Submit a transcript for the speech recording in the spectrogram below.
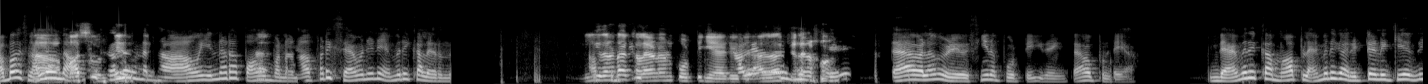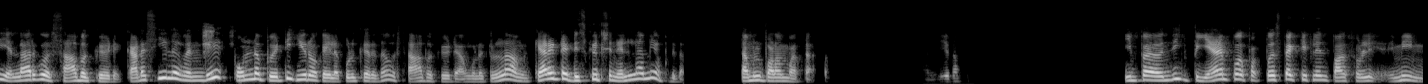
அபாஸ் நல்லவன் அபாஸ் நல்லவன். அவன் என்னடா பாவம் பண்ணான்? நான் பாட்டுக்கு செவனே அமெரிக்கால இருந்தேன். நீங்க தானடா கல்யாணம்னு கூப்பிட்டீங்க தேவையில்லாம சீனை போட்டு இதை எனக்கு தேவைப்புண்டையா இந்த அமெரிக்கா மாப்பிள்ள அமெரிக்கா ரிட்டர்னுக்கே வந்து எல்லாருக்கும் ஒரு சாபக்கேடு. கடைசியில வந்து பொண்ணை போயிட்டு ஹீரோ கையில கொடுக்கறது தான் ஒரு சாபக்கேடு. அவங்களுக்கு எல்லாம் அவங்க கேரக்டர் டிஸ்கிரிப்ஷன் எல்லாமே அப்படிதான். தமிழ் படம் பார்த்தா. இப்ப வந்து இப்ப என் பெர்ஸ்பெக்டிவ்ல இருந்து பார்க்க சொல்லி ஐ மீன்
